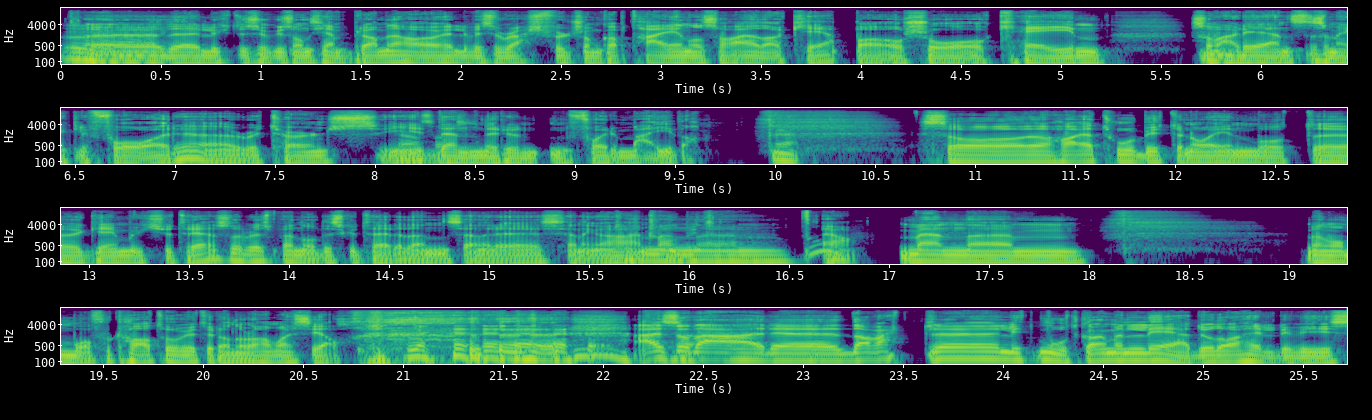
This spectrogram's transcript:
Mm. Det lyktes jo ikke sånn kjempebra, men jeg har jo heldigvis Rashford som kaptein, og så har jeg da Kepa og Shaw og Kane, som er de eneste som egentlig får eh, returns i Ja, denne runden for meg, da. Ja. Så har jeg to bytter nå inn mot uh, Game Week 23, så det blir spennende å diskutere den senere i sendinga her. Men, eh, ja, men eh, men man må fort ha to bytter når du har Marcial. Nei, så det, er, det har vært litt motgang, men leder jo da heldigvis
